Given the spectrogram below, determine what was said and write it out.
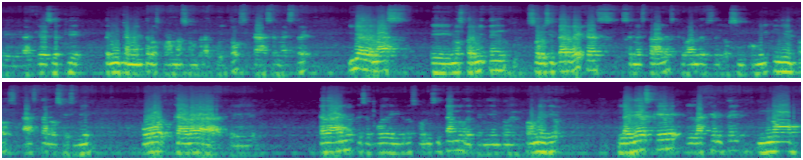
Eh, hay que decir que técnicamente los programas son gratuitos cada semestre y además eh, nos permiten solicitar becas semestrales que van desde los 5.500 hasta los 6.000 por cada, eh, cada año que se puede ir solicitando dependiendo del promedio. La idea es que la gente no,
